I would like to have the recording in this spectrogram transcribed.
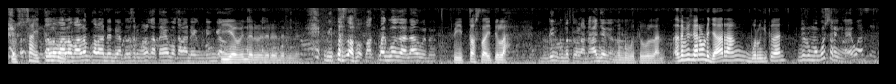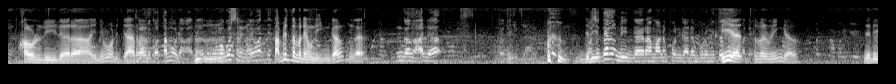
Susah itu. kalau malam-malam kalau ada di atas rumah lo katanya bakal ada yang meninggal Iya bener bener bener. bener. mitos apa fakta gua nggak tahu tuh Pitos lah itulah. mungkin kebetulan aja kan Itu kebetulan. Ah, tapi sekarang udah jarang burung gituan. di rumah gua sering lewat Kalau di daerah ini mah udah jarang. kalau di kota mah udah ada di rumah gua sering lewat ya Tapi tetap ada yang meninggal enggak. enggak nggak ada Nggak ada. Jadi maksudnya di daerah mana pun nggak ada burung itu iya yang meninggal. Jadi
